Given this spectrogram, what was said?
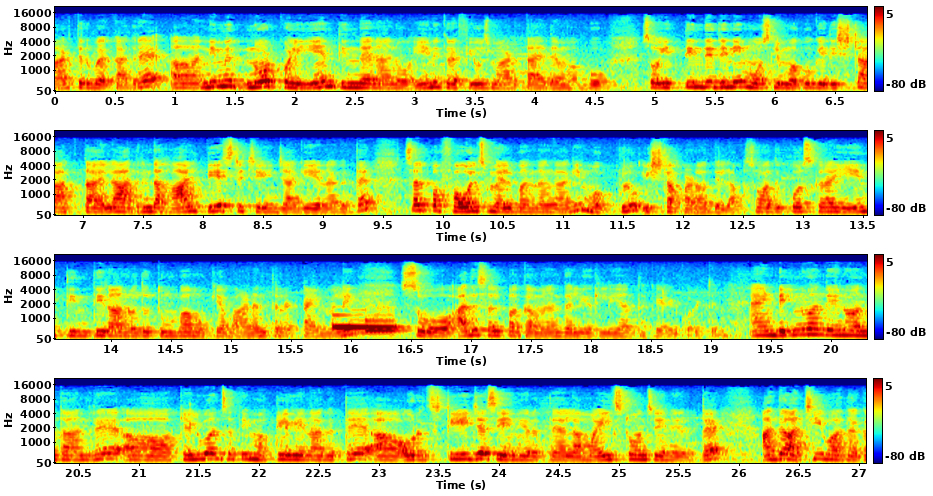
ಮಾಡ್ತಿರ್ಬೇಕಾದ್ರೆ ನಿಮಗೆ ನೋಡ್ಕೊಳ್ಳಿ, ಏನು ತಿಂದೆ ನಾನು, ಏನಕ್ಕೆ ರೆಫ್ಯೂಸ್ ಮಾಡ್ತಾ ಇದೆ ಮಗು? ಸೊ ಇದು ತಿಂದಿದ್ದೀನಿ ಮೋಸ್ಟ್ಲಿ ಮಗುಗೆ ಇಷ್ಟ ಆಗ್ತಾ ಇಲ್ಲ ಅದರಿಂದ ಹಾಲು ಟೇಸ್ಟ್ ಚೇಂಜ್ ಆಗಿ ಏನಾಗುತ್ತೆ? ಸ್ವಲ್ಪ ಫೌಲ್ ಸ್ಮೆಲ್ ಬಂದಂಗಾಗಿ ಮಕ್ಕಳು ಇಷ್ಟಪಡೋದಿಲ್ಲ. ಸೊ ಅದಕ್ಕೋಸ್ಕರ ಏನು ತಿಂತೀರಾ ಅನ್ನೋದು ತುಂಬಾ ಮುಖ್ಯ ಬಾಣಂತನ ಟೈಮಲ್ಲಿ ಸೊ ಅದು ಸ್ವಲ್ಪ ಗಮನದಲ್ಲಿ ಇರಲಿ ಅಂತ ಕೇಳ್ಕೊಳ್ತೀನಿ. ಆ್ಯಂಡ್ ಇನ್ನೊಂದೇನು ಅಂತ ಅಂದರೆ ಕೆಲವೊಂದ್ಸತಿ ಮಕ್ಳಿಗೆ ಏನಾಗುತ್ತೆ ಅವ್ರ ಸ್ಟೇಜಸ್ ಏನಿರುತ್ತೆ ಅಲ್ಲ ಮೈಲ್ ಸ್ಟೋನ್ಸ್ ಏನಿರುತ್ತೆ, ಅದು ಅಚೀವ್ ಆದಾಗ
